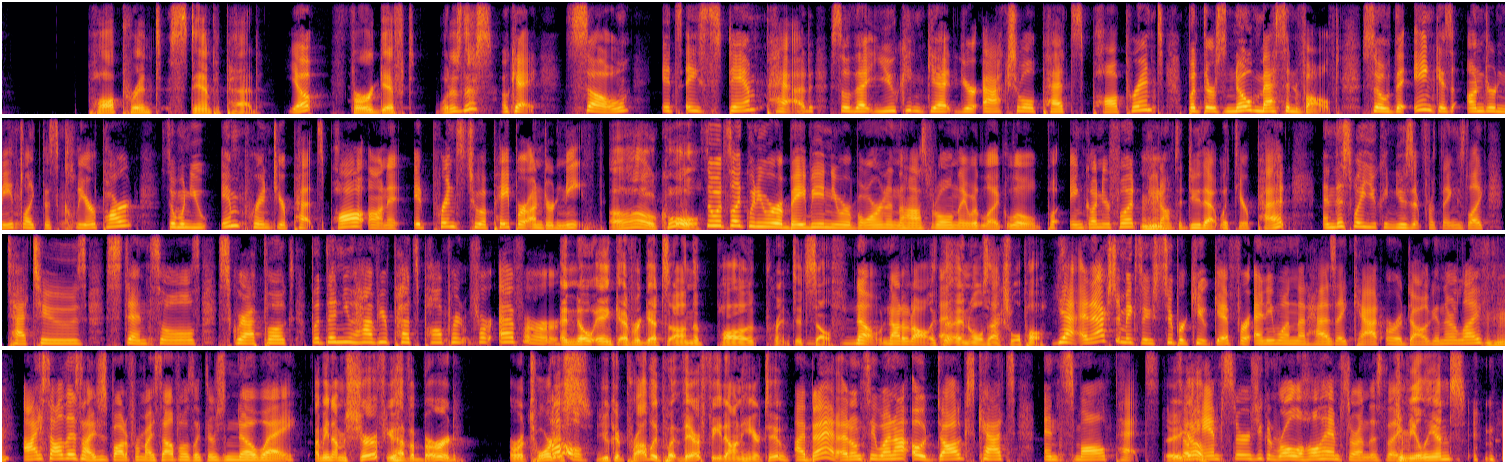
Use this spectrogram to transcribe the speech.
Paw print stamp pad. Yep. Fur gift. What is this? Okay. So it's a stamp pad so that you can get your actual pet's paw print, but there's no mess involved. So the ink is underneath like this clear part. So when you imprint your pet's paw on it, it prints to a paper underneath. Oh, cool. So it's like when you were a baby and you were born in the hospital and they would like little put ink on your foot, but you mm-hmm. don't have to do that with your pet. And this way you can use it for things like tattoos, stencils, scrapbooks, but then you have your pet's paw print forever. And no ink ever gets on the paw print itself, no, not at all. like the And- animal's actual paw. yeah, and it actually makes a super cute gift for anyone that has a cat or a dog in their life. Mm-hmm. I saw this, I just bought it for myself. I was like, there's no way. I mean, I'm sure if you have a bird or a tortoise, Oh. you could probably put their feet on here too. I bet. I don't see why not. Oh, dogs, cats, and small pets. There you so go. hamsters, you can roll a whole hamster on this thing. Chameleons? Maybe.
